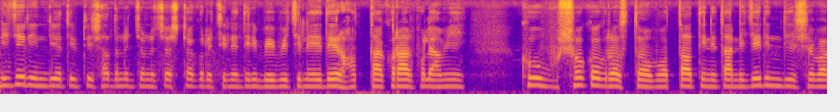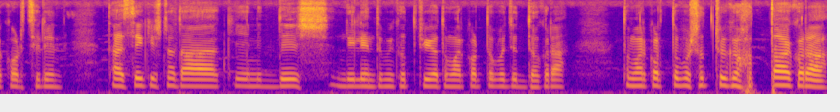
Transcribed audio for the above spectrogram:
নিজের ইন্দ্রিয় তৃপ্তি সাধনের জন্য চেষ্টা করেছিলেন। তিনি ভেবেছিলেন, এদের হত্যা করার ফলে আমি খুব শোকগ্রস্ত হব। তা তিনি তার নিজের ইন্দ্রিয় সেবা করছিলেন। তাই শ্রীকৃষ্ণ তাকে নির্দেশ দিলেন, তুমি ক্ষত্রিয়, তোমার কর্তব্য যুদ্ধ করা। তোমার কর্তব্য শত্রুকে হত্যা করা।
